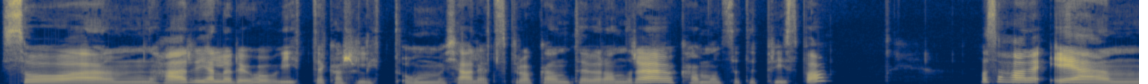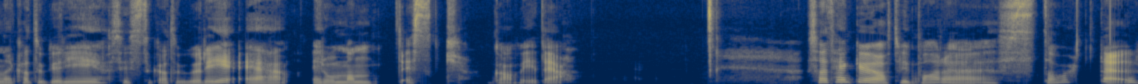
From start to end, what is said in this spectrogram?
Så um, her gjelder det jo å vite kanskje litt om kjærlighetsspråkene til hverandre, og hva man setter pris på. Og så har jeg én kategori, siste kategori, er romantisk gaveidé. Så jeg tenker jo at vi bare starter.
